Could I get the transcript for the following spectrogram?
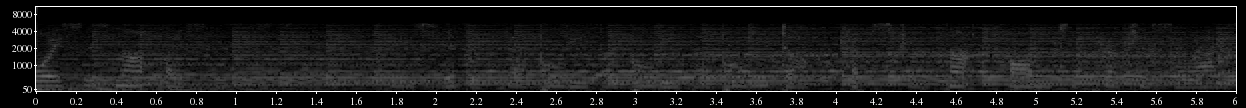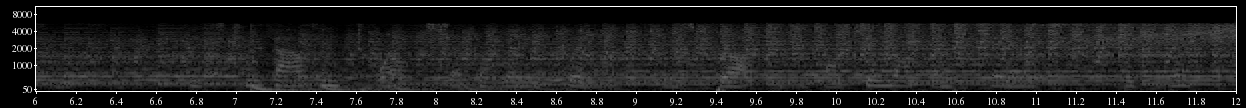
voice is not licensed. Please visit www.hepstra.com to purchase a license. This 2012 Chevrolet Equinox is brought to you by Singleton Sales. Visit us at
